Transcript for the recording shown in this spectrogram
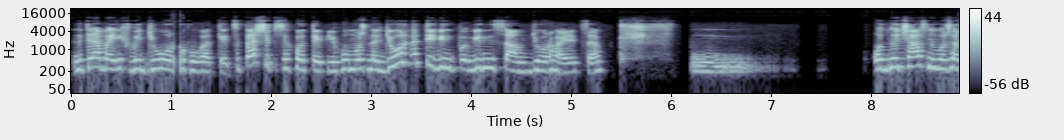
Не треба їх видьоргувати. Це перший психотип, його можна дьоргати, він, він сам дьоргається. Одночасно може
